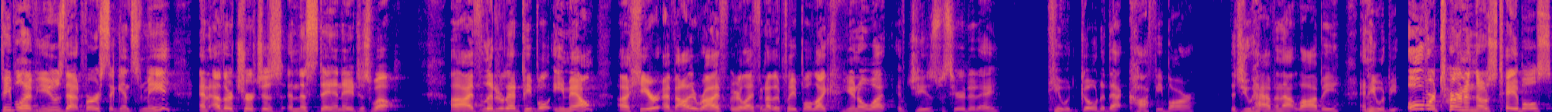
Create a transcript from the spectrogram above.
people have used that verse against me and other churches in this day and age as well. Uh, I've literally had people email uh, here at Valley Life, Real Life, and other people like, you know what? If Jesus was here today, he would go to that coffee bar that you have in that lobby and he would be overturning those tables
